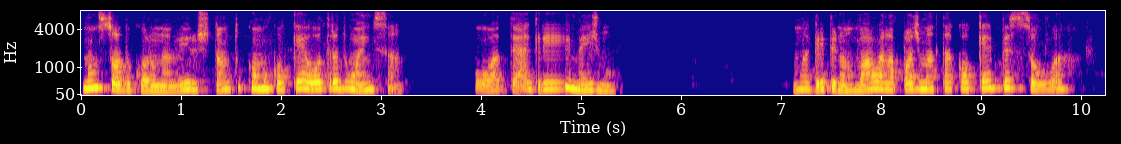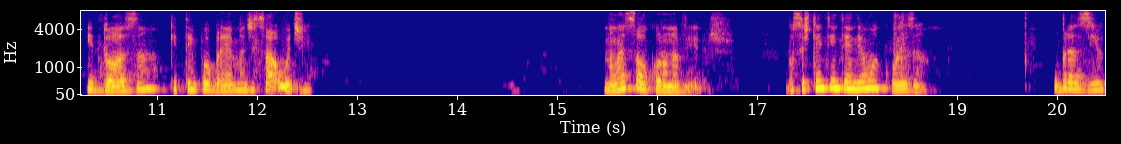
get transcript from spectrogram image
Não só do coronavírus, tanto como qualquer outra doença, ou até a gripe mesmo. Uma gripe normal, ela pode matar qualquer pessoa idosa que tem problema de saúde. Não é só o coronavírus. Vocês tentem entender uma coisa. O Brasil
